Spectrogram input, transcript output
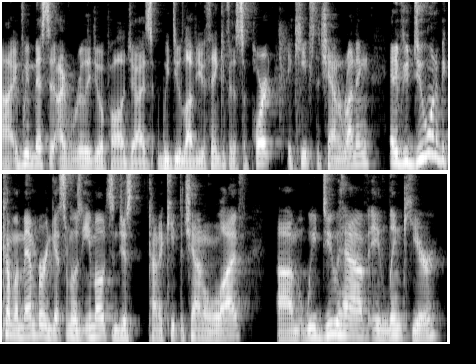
uh, if we missed it, I really do apologize. We do love you. Thank you for the support. It keeps the channel running. And if you do want to become a member and get some of those emotes and just kind of keep the channel alive, um, we do have a link here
